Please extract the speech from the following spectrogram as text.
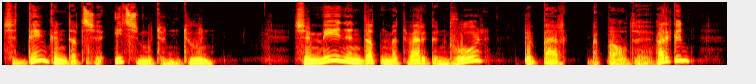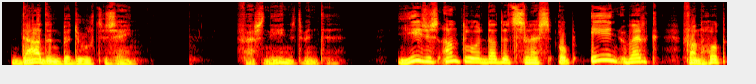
Ze denken dat ze iets moeten doen. Ze menen dat met werken voor bepaalde werken daden bedoeld zijn. Vers 29. Jezus antwoordt dat het slechts op één werk van God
